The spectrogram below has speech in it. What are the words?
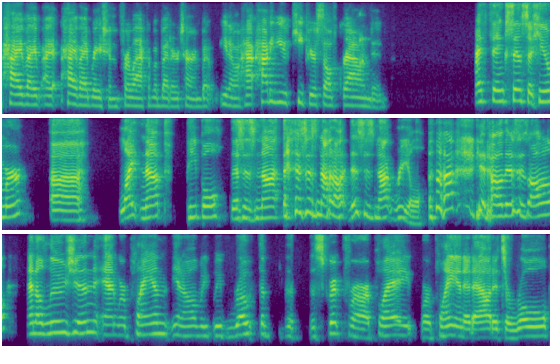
high vibe, high vibration for lack of a better term, but you know, how, how do you keep yourself grounded? I think sense of humor, uh, lighten up people. This is not, this is not, this is not real. you know, this is all an illusion and we're playing, you know, we, we wrote the, the, the script for our play. We're playing it out. It's a role.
